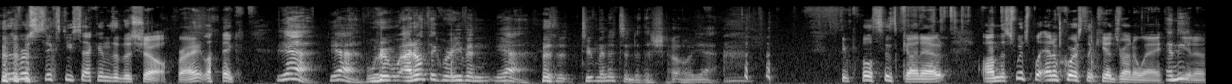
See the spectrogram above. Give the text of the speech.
The first sixty seconds of the show, right? Like, Yeah, yeah. We're I don't think we're even yeah two minutes into the show. Yeah, he pulls his gun out on the switchblade, and of course the kids run away. and the, you know,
